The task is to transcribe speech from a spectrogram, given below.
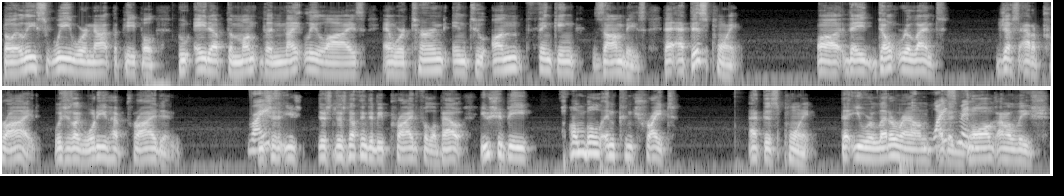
But at least we were not the people who ate up the month the nightly lies and were turned into unthinking zombies. That at this point, uh, they don't relent just out of pride, which is like, what do you have pride in? Right? You should, you, there's there's nothing to be prideful about. You should be humble and contrite at this point that you were led around like a Weissmann- dog on a leash.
